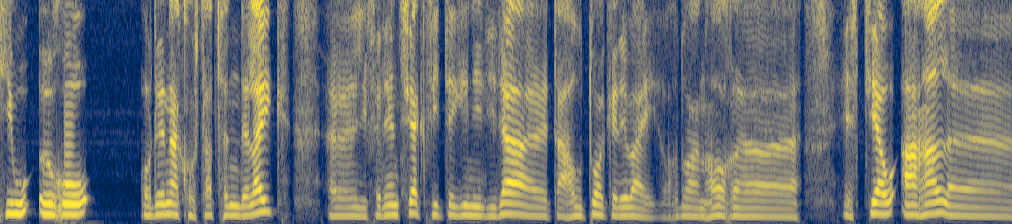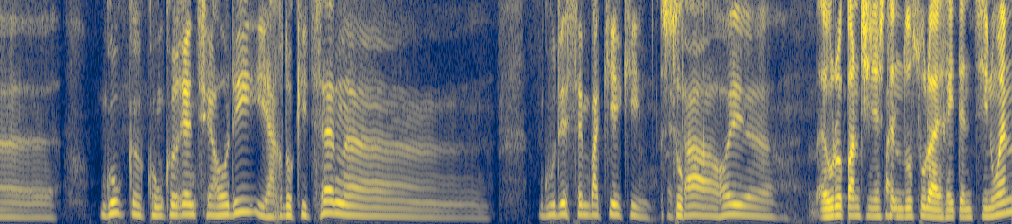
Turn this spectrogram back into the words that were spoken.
hiu euro ordena kostatzen delaik, e, diferentziak fitegini dira eta autoak ere bai. Orduan hor, e, ez diau ahal e, guk konkurrentzia hori iardokitzen e, gude zenbakiekin. Eta hoi... Europan txinesten bai. duzula erraiten zinuen,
